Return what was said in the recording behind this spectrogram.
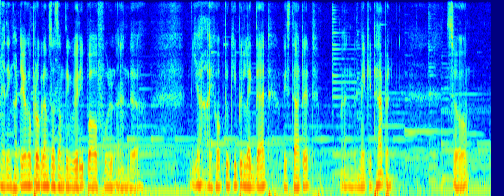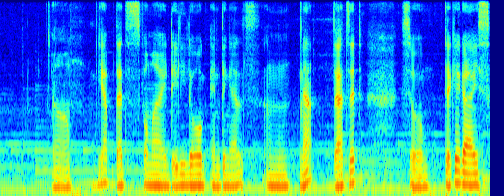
I think Hatha Yoga programs are something very powerful and uh, yeah i hope to keep it like that. Restart it and make it happen. So uh, yep that's for my daily log. Anything else? Um, yeah that's it. So take care guys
